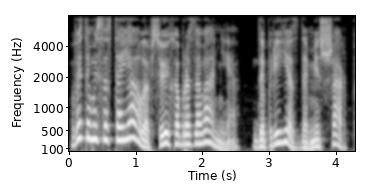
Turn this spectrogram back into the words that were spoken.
В этом и состояло все их образование до приезда мисс Шарп.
